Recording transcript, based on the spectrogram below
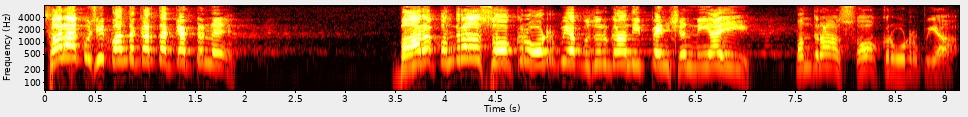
ਸਾਰਾ ਕੁਝ ਹੀ ਬੰਦ ਕਰਤਾ ਕੈਪਟਨ ਨੇ। 12 1500 ਕਰੋੜ ਰੁਪਇਆ ਬਜ਼ੁਰਗਾਂ ਦੀ ਪੈਨਸ਼ਨ ਨਹੀਂ ਆਈ। 1500 ਕਰੋੜ ਰੁਪਇਆ।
